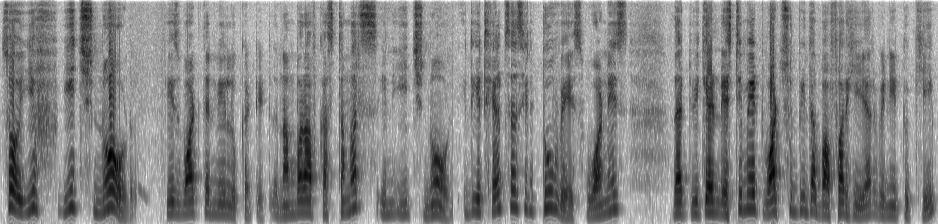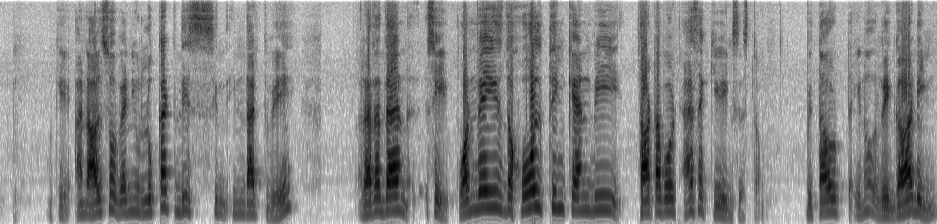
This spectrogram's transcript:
so if each node is what then we look at it the number of customers in each node it, it helps us in two ways one is that we can estimate what should be the buffer here we need to keep okay and also when you look at this in, in that way rather than see one way is the whole thing can be thought about as a queuing system without you know regarding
